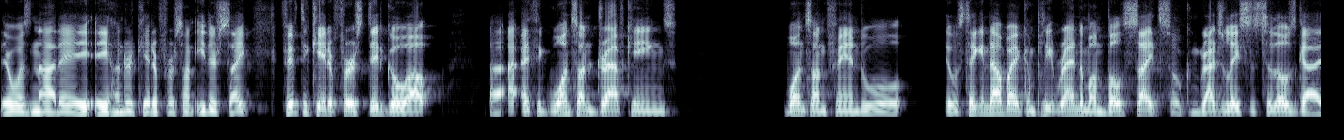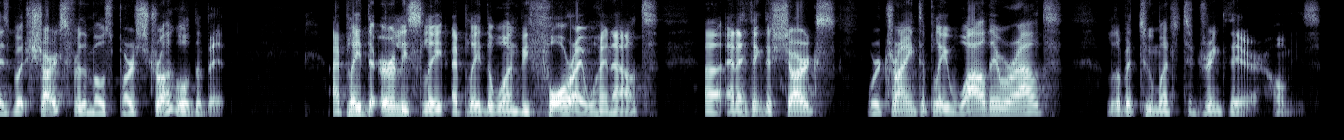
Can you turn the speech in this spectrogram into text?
There was not a, a 100K to first on either site. 50K to first did go out, uh, I think, once on DraftKings, once on FanDuel. It was taken down by a complete random on both sites. So, congratulations to those guys. But Sharks, for the most part, struggled a bit. I played the early slate, I played the one before I went out. Uh, and I think the Sharks were trying to play while they were out a little bit too much to drink there, homies.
